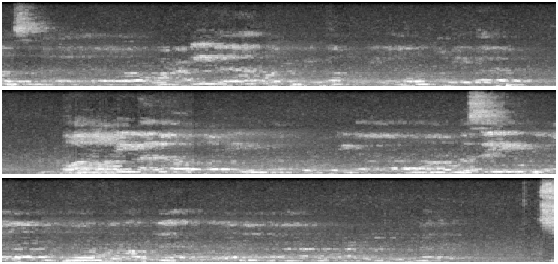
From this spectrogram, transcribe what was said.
وسندنا وحبيبنا وحبيبنا وطبيبنا وطبيب قلوبنا وسيدنا ومولانا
